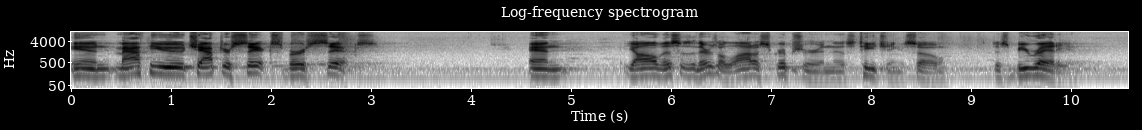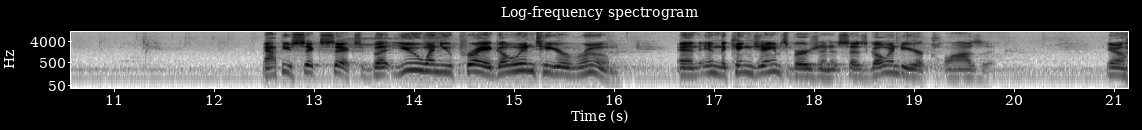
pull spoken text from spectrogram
In Matthew chapter 6, verse 6, and y'all, this is there's a lot of scripture in this teaching, so just be ready. Matthew 6 6, but you, when you pray, go into your room. And in the King James Version, it says, go into your closet. You know,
